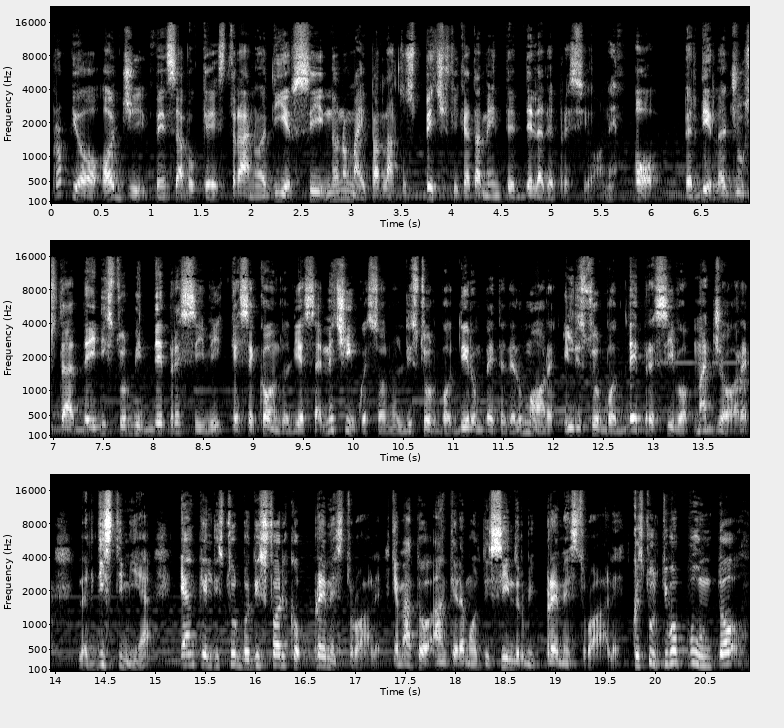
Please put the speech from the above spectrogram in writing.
Proprio oggi pensavo che, strano a dirsi, non ho mai parlato specificatamente della depressione. O, per dirla giusta, dei disturbi depressivi che secondo il DSM5 sono il disturbo dirompente dell'umore, il disturbo depressivo maggiore, la distimia e anche il disturbo disforico premestruale, chiamato anche da molti sindromi premestruale. Quest'ultimo punto,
